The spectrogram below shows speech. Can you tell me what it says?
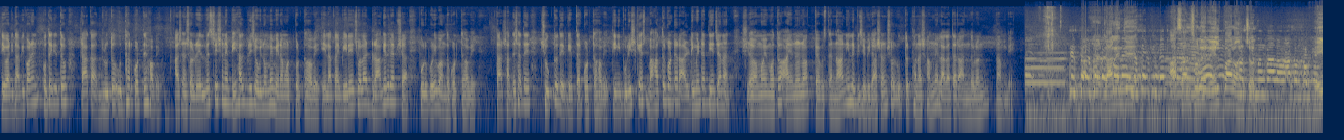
তেওয়ারি দাবি করেন, প্রতারিত টাকা দ্রুত উদ্ধার করতে হবে। আসানসোল রেলওয়ে স্টেশনে বেহাল ব্রিজ অবিলম্বে মেরামত করতে হবে। এলাকায় বেড়ে চলা ড্রাগের ব্যবসা পুরোপুরি বন্ধ করতে হবে। তার সাথে সাথে যুক্তদের গ্রেপ্তার করতে হবে। তিনি পুলিশকে বাহাত্তর ঘণ্টার আলটিমেটাম দিয়ে জানান, সময় মতো আইনানুগ ব্যবস্থা না নিলে বিজেপির আসানসোল, উত্তর থানার সামনে লাগাতার আন্দোলন নামবে। আপনারা জানেন যে আসানসোলের রেলপার অঞ্চল, এই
